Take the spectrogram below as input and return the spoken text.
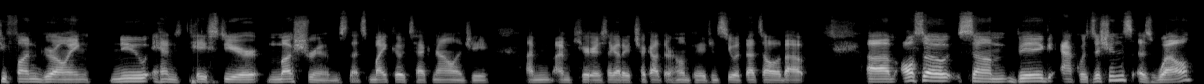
to fund growing new and tastier mushrooms. That's Myco Technology. I'm, I'm curious. I got to check out their homepage and see what that's all about. Um, also, some big acquisitions as well.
